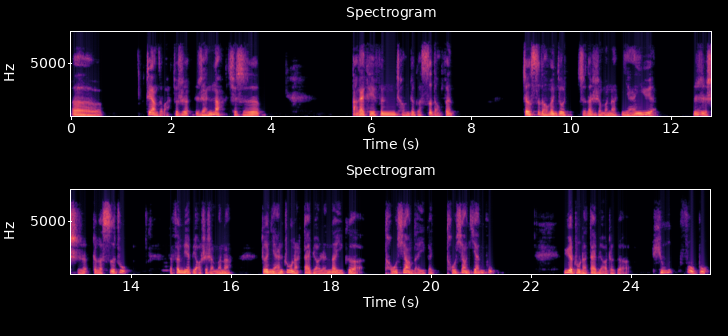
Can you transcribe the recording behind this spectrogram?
呃，这样子吧，就是人呢，其实大概可以分成这个四等份，这四等份就指的是什么呢？年月日时这个四柱。这分别表示什么呢？这个年柱呢，代表人的一个头像的一个头像肩部；月柱呢，代表这个胸腹部；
